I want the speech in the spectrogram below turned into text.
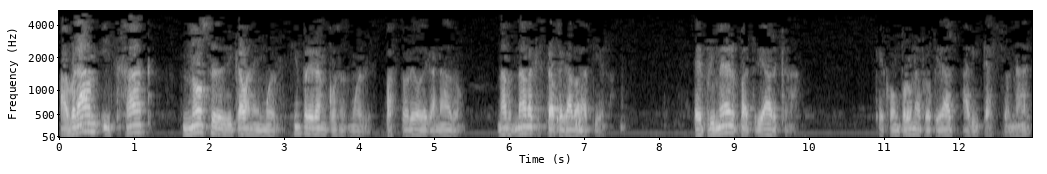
Abraham Isaac no se dedicaban a inmuebles, siempre eran cosas muebles, pastoreo de ganado, nada, que está pegado a la tierra. El primer patriarca que compró una propiedad habitacional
